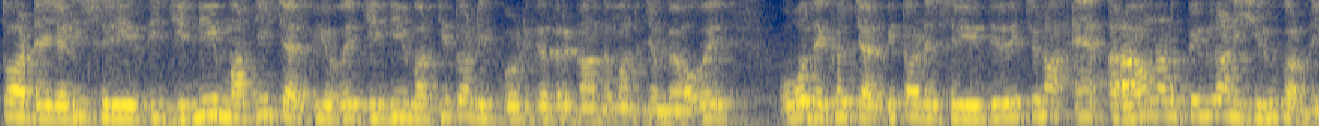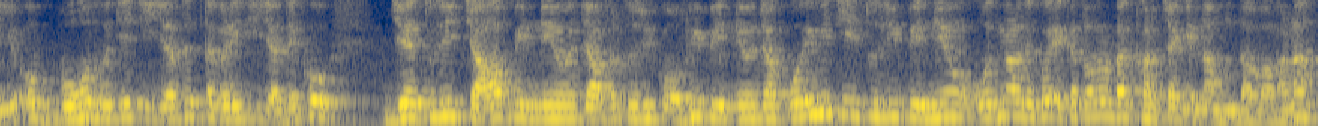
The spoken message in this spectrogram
ਤੁਹਾਡੇ ਜਿਹੜੀ ਸਰੀਰ ਦੀ ਜਿੰਨੀ ਮਰਜ਼ੀ ਚਰਬੀ ਹੋਵੇ, ਜਿੰਨੀ ਮਰਜ਼ੀ ਤੁਹਾਡੀ ਬੋਡੀ ਦੇ ਅੰਦਰ ਗੰਦਮੰਦ ਜੰਮਿਆ ਹੋਵੇ, ਉਹ ਦੇਖੋ ਚਰਬੀ ਤੁਹਾਡੇ ਸਰੀਰ ਦੇ ਵਿੱਚ ਨਾ ਐਂ ਆਰਾਮ ਨਾਲ ਪਿਘਲਾਣੀ ਸ਼ੁਰੂ ਕਰ ਦਈਏ ਉਹ ਬਹੁਤ ਵਧੀਆ ਚੀਜ਼ ਆ ਤੇ ਤਗੜੀ ਚੀਜ਼ ਆ। ਦੇਖੋ, ਜੇ ਤੁਸੀਂ ਚਾਹ ਪੀਂਦੇ ਹੋ ਜਾਂ ਫਿਰ ਤੁਸੀਂ ਕੌਫੀ ਪੀਂਦੇ ਹੋ ਜਾਂ ਕੋਈ ਵੀ ਚੀਜ਼ ਤੁਸੀਂ ਪੀਂਦੇ ਹੋ, ਉਹਦੇ ਨਾਲ ਦੇਖੋ ਇੱਕ ਤਾਂ ਤੁਹਾਡਾ ਖਰਚਾ ਕਿੰਨਾ ਹੁੰਦਾ ਵਾ, ਹਨਾ?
